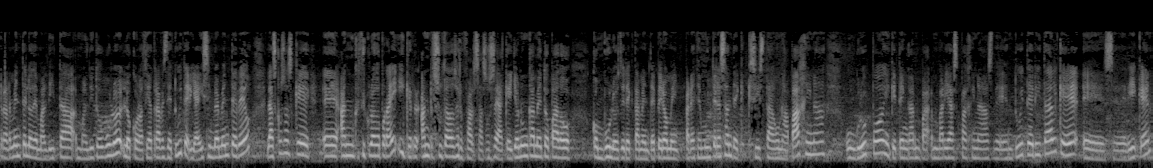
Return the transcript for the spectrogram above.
Realmente lo de maldito bulo lo conocí a través de Twitter y ahí simplemente veo las cosas que eh, han circulado por ahí y que han resultado ser falsas. O sea, que yo nunca me he topado con bulos directamente, pero me parece muy interesante que exista una página, un grupo y que tengan varias páginas de, en Twitter y tal que eh, se dediquen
